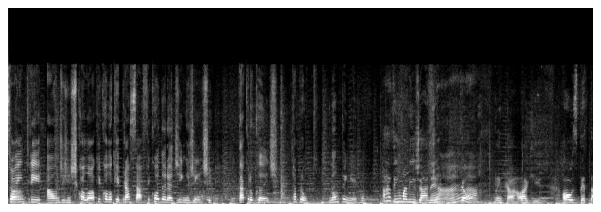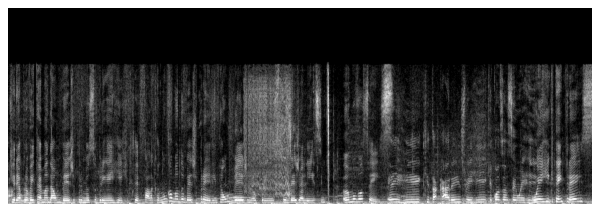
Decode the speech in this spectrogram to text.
só Tá. entre aonde a gente coloca e coloquei pra assar. Ficou douradinho, gente. Tá crocante. Tá pronto. Não tem erro. Ah, tem uma ali já, né? Já. Então, vem cá, ó aqui. Ó o espetáculo. Queria aproveitar e mandar um beijo pro meu sobrinho Henrique, porque ele fala que eu nunca mando beijo pra ele. Então, um beijo, meu príncipe. Um beijo, Alice. Amo vocês. Henrique, tá carente o Henrique. Quantos anos tem o Henrique? O Henrique tem três.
